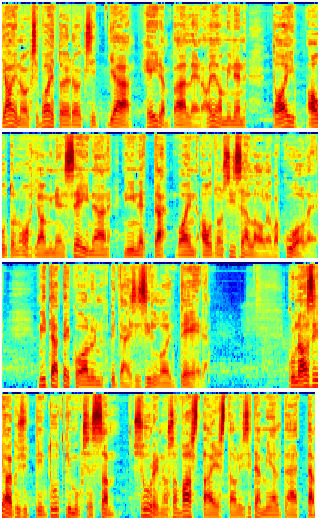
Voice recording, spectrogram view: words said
ja ainoiksi vaihtoehdoiksi jää heidän päälleen ajaminen tai auton ohjaaminen seinään niin, että vain auton sisällä oleva kuolee. Mitä tekoälyn pitäisi silloin tehdä? Kun asiaa kysyttiin tutkimuksessa, suurin osa vastaajista oli sitä mieltä, että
